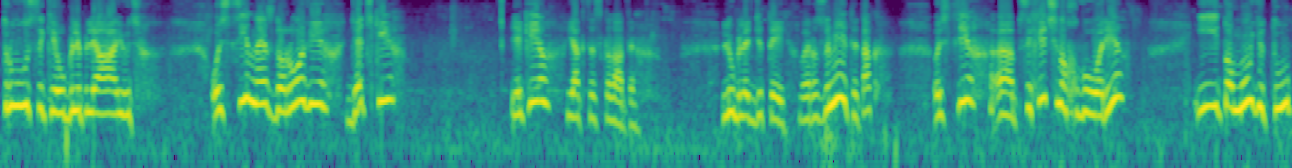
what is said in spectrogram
трусики обліпляють. Ось ці нездорові дядьки, які, як це сказати, люблять дітей. Ви розумієте, так? Ось ці е, психічно хворі, і тому Ютуб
